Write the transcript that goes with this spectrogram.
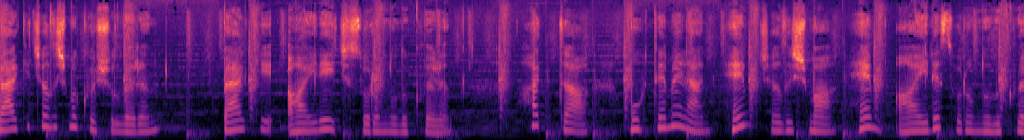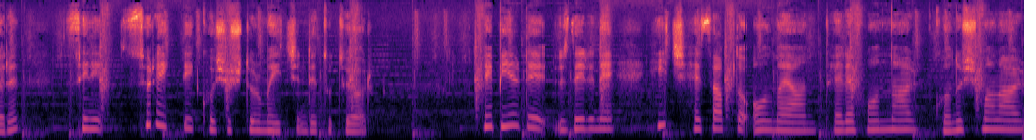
Belki çalışma koşulların, belki aile içi sorumlulukların, hatta muhtemelen hem çalışma hem aile sorumlulukları seni sürekli koşuşturma içinde tutuyor. Ve bir de üzerine hiç hesapta olmayan telefonlar, konuşmalar,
